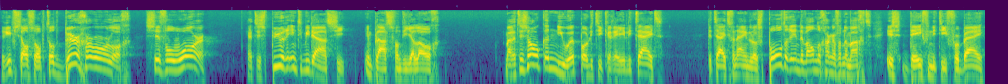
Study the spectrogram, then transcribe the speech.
riep zelfs op tot burgeroorlog, civil war. Het is pure intimidatie in plaats van dialoog. Maar het is ook een nieuwe politieke realiteit. De tijd van eindeloos polderen in de wandelgangen van de macht is definitief voorbij.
